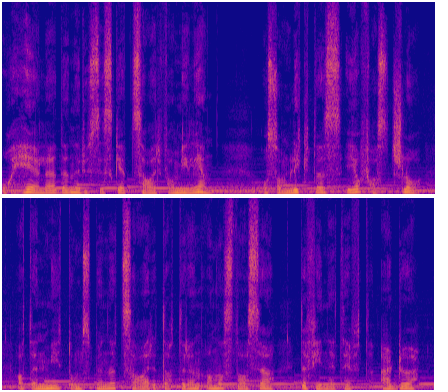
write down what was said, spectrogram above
og hele den russiske tsarfamilien, og som lyktes i å fastslå at den myteomspunne tsardatteren Anastasia definitivt er død.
